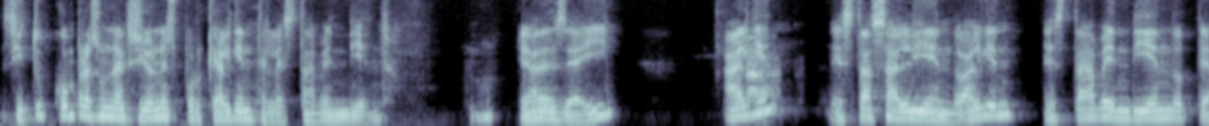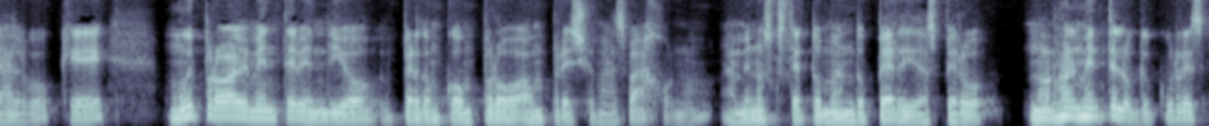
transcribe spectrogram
si tú compras una acción es porque alguien te la está vendiendo. Ya desde ahí, alguien está saliendo, alguien está vendiéndote algo que muy probablemente vendió, perdón, compró a un precio más bajo, ¿no? A menos que esté tomando pérdidas, pero normalmente lo que ocurre es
